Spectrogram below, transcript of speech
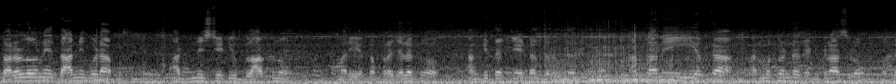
త్వరలోనే దాన్ని కూడా అడ్మినిస్ట్రేటివ్ బ్లాక్ను మరి యొక్క ప్రజలకు అంకితం చేయడం జరుగుతుంది. అట్లానే ఈ యొక్క హన్మకొండ రెడ్ క్రాస్లో ఒక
